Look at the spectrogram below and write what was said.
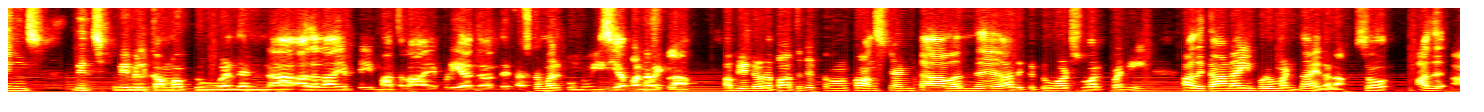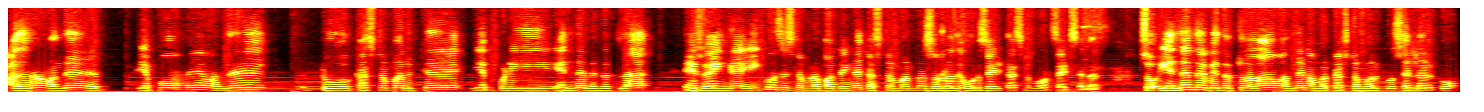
things which we will come up to and then அதெல்லாம் எப்படி மாற்றலாம் எப்படி அந்த வந்து கஸ்டமருக்கு இன்னும் ஈஸியாக பண்ண வைக்கலாம் அப்படின்றத பார்த்துட்டு கான்ஸ்டண்ட்டாக வந்து அதுக்கு டுவர்ட்ஸ் ஒர்க் பண்ணி அதுக்கான இம்ப்ரூவ்மெண்ட் தான் இதெல்லாம். ஸோ அது அதுதான் வந்து எப்போவுமே வந்து டு கஸ்டமருக்கு எப்படி எந்த விதத்தில் ஸோ எங்கள் ஈகோ சிஸ்டமில் பார்த்தீங்கன்னா கஸ்டமர்னு சொல்கிறது ஒரு சைடு கஸ்டமர் ஒரு சைடு செல்லர் ஸோ எந்தெந்த விதத்துலலாம் வந்து நம்ம கஸ்டமருக்கும் செல்லருக்கும்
